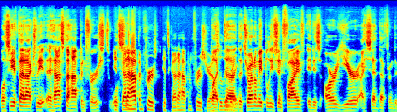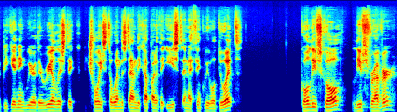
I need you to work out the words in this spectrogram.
We'll see if that actually it has to happen first. We'll it's got to happen first. It's got to happen first. You're but absolutely uh, right. the Toronto Maple Leafs in five, it is our year. I said that from the beginning. We are the realistic choice to win the Stanley Cup out of the East, and I think we will do it. Go Leafs, go Leafs forever.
